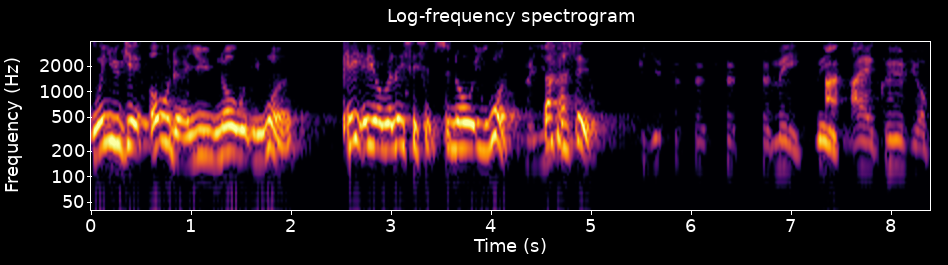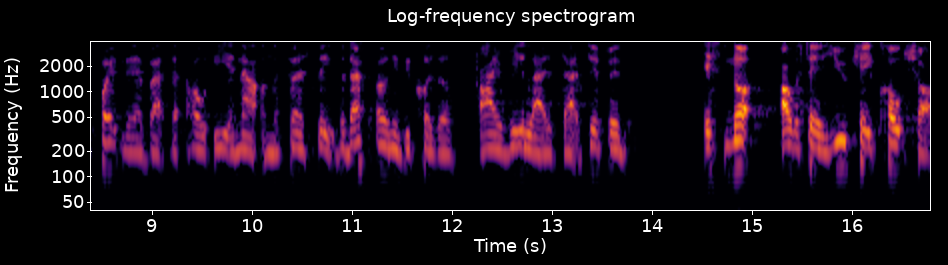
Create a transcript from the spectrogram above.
when you get older and you know what you want, cater your relationships to know what you want. But you- like I said, For, you, for, for, for, for me, I, I agree with your point there about the whole eating out on the first date, but that's only because of I realized that different. It's not. I would say UK culture.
